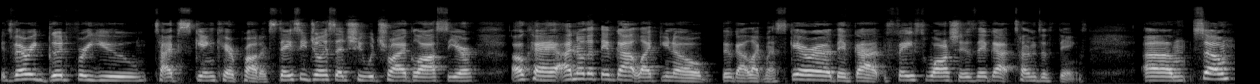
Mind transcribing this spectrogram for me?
it's very good for you type skincare products. Stacy Joy said she would try Glossier. Okay, I know that they've got like, you know, they've got like mascara, they've got face washes, they've got tons of things. Um, so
